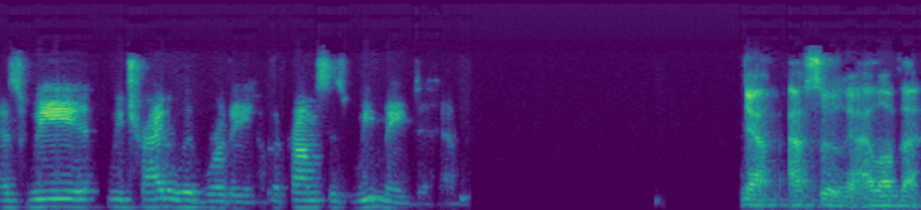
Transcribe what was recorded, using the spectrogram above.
as we we try to live worthy of the promises we made to him. Yeah, absolutely. I love that.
